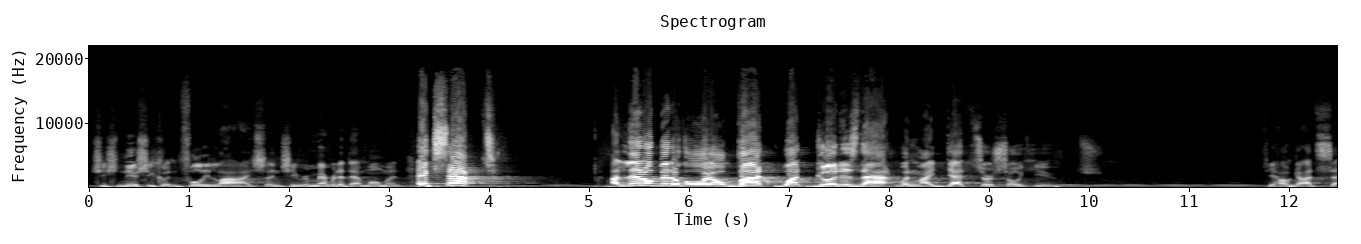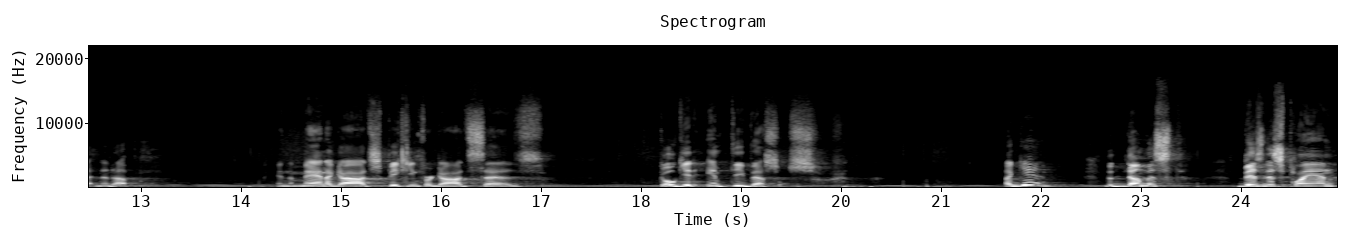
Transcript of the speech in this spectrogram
she knew she couldn't fully lie, and she remembered at that moment, except a little bit of oil, but what good is that when my debts are so huge? See how God's setting it up? And the man of God, speaking for God, says, Go get empty vessels. Again, the dumbest business plan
